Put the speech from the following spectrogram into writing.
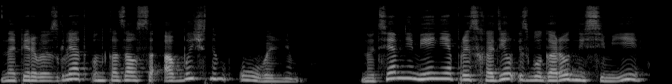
На первый взгляд он казался обычным увольнем, но тем не менее происходил из благородной семьи,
